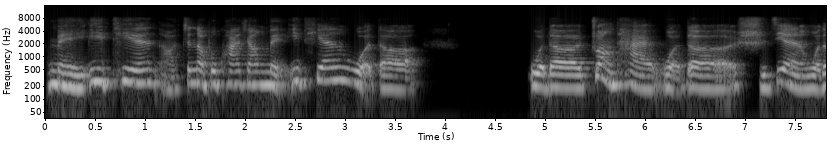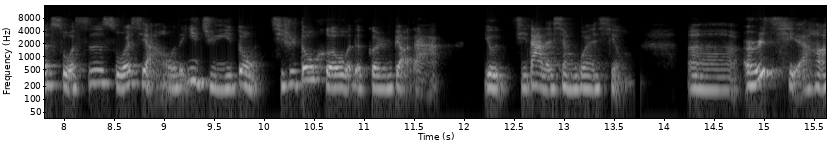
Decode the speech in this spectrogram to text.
每一天啊，真的不夸张，每一天我的我的状态、我的实践、我的所思所想、我的一举一动，其实都和我的个人表达有极大的相关性。嗯，而且哈，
